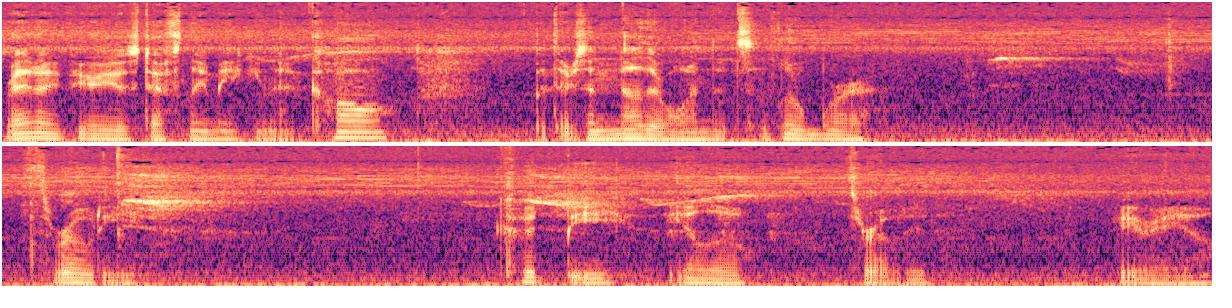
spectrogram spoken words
Red Eye Vireo is definitely making that call, but there's another one that's a little more throaty. Could be yellow throated vireo.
